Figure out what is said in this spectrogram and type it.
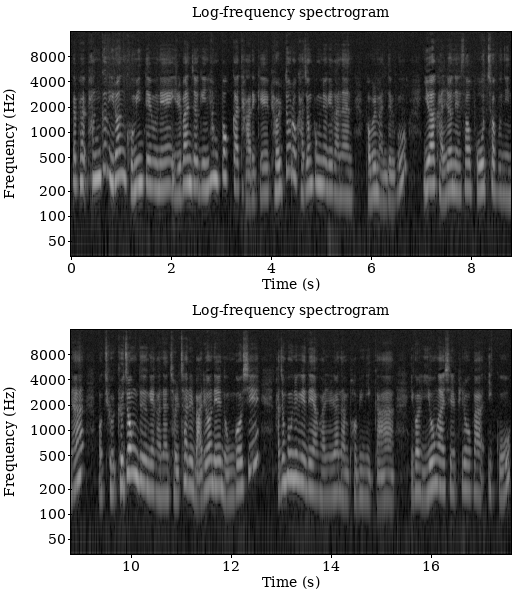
그러니까 바- 방금 이런 고민 때문에 일반적인 형법과 다르게 별도로 가정폭력에 관한 법을 만들고 이와 관련해서 보호 처분이나 뭐 교, 교정 등에 관한 절차를 마련해 놓은 것이 가정폭력에 대한 관련한 법이니까 이걸 이용하실 필요가 있고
